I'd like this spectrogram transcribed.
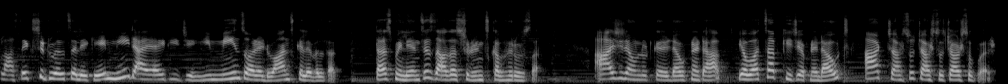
क्लास सिक्स से ट्वेल्थ से लेके NEET I I T JEE Mains और एडवांस के लेवल तक। दस मिलियन से ज़्यादा स्टूडेंट्स का भरोसा। आज ही डाउनलोड करें डाउट नेट आप या व्हाट्सअप कीजिए अपने डाउट्स आठ चार सौ चार सौ चार सौ पर।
